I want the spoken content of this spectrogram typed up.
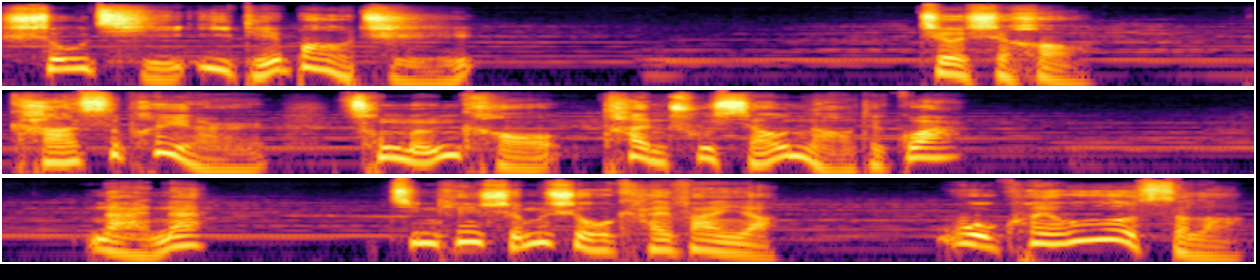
收起一叠报纸。这时候，卡斯佩尔从门口探出小脑袋瓜。奶奶，今天什么时候开饭呀？我快要饿死了。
